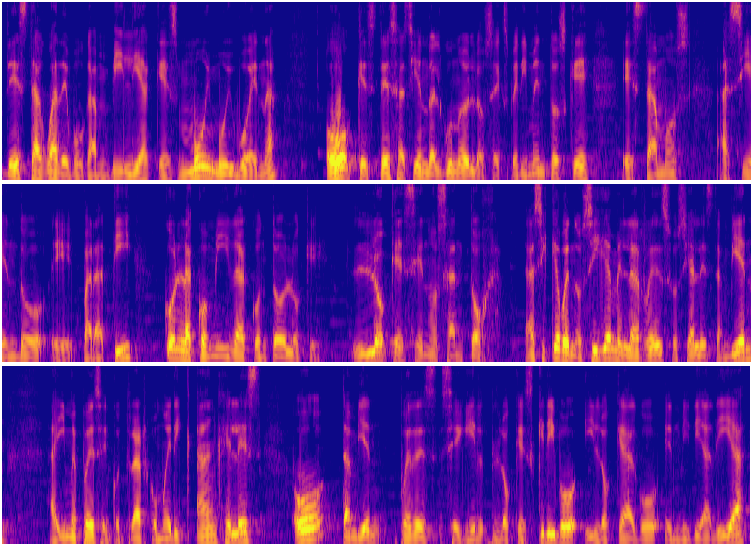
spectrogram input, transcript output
de esta agua de bugambilia que es muy muy buena o que estés haciendo alguno de los experimentos que estamos haciendo eh, para ti con la comida, con todo lo que, lo que se nos antoja. Así que bueno, sígueme en las redes sociales también. Ahí me puedes encontrar como Eric Ángeles o también puedes seguir lo que escribo y lo que hago en mi día a día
